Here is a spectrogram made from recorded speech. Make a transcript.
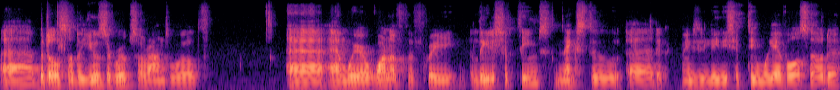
uh, but also the user groups around the world. Uh, and we're one of the three leadership teams. Next to uh, the community leadership team, we have also the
